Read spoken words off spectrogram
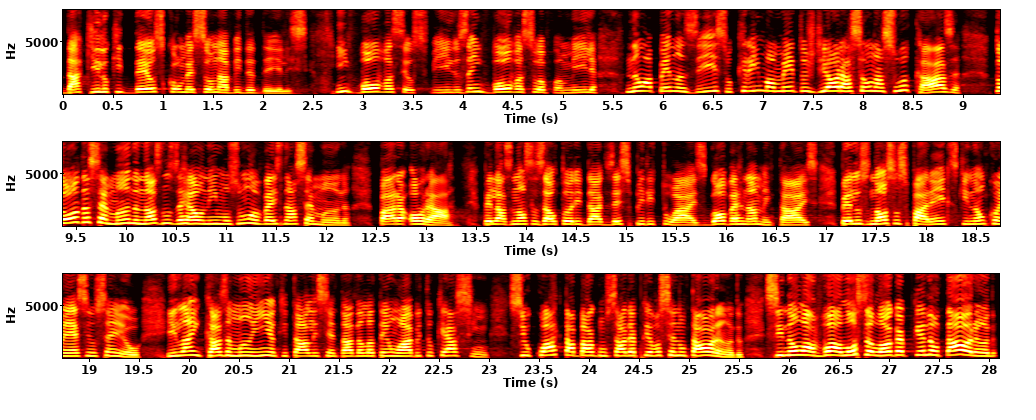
daquilo que Deus começou na vida deles. Envolva seus filhos, envolva sua família. Não apenas isso, crie momentos de oração na sua casa. Toda semana nós nos reunimos uma vez na semana para orar pelas nossas autoridades espirituais pelos nossos parentes que não conhecem o Senhor. E lá em casa, a manhinha que está ali sentada, ela tem um hábito que é assim: se o quarto está bagunçado é porque você não está orando. Se não lavou a louça logo é porque não está orando.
